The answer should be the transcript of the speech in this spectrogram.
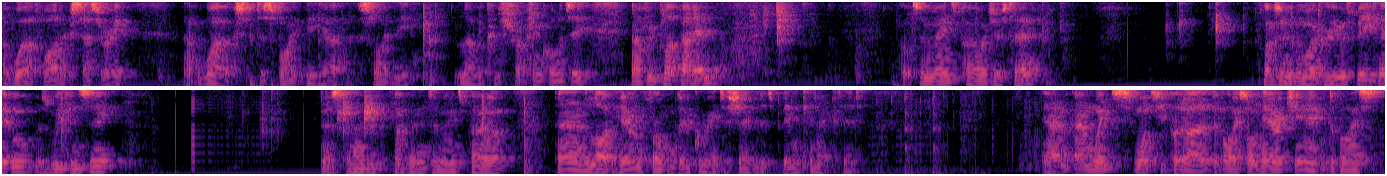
a worthwhile accessory that works despite the uh, slightly lower construction quality. Now if we plug that in, I've got some mains power just here. Plugs into the micro USB cable as we can see. That's standard, plug that into mains power and the light here on the front will go green to show that it's been connected. Um, and once, once you put a device on here, a Qi-enabled device,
